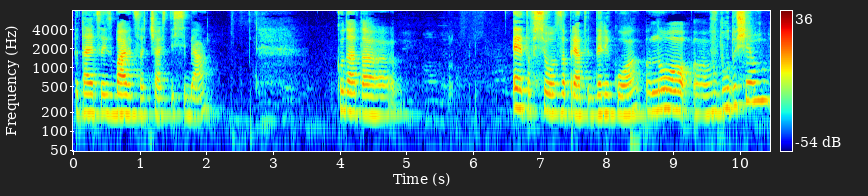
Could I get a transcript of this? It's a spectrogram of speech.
пытается избавиться от части себя, куда-то это все запрятать далеко, но э, в будущем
